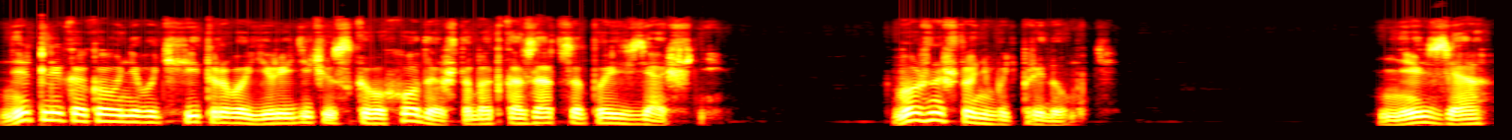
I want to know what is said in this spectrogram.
«Нет ли какого-нибудь хитрого юридического хода, чтобы отказаться поизящней? Можно что-нибудь придумать?» «Нельзя»,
